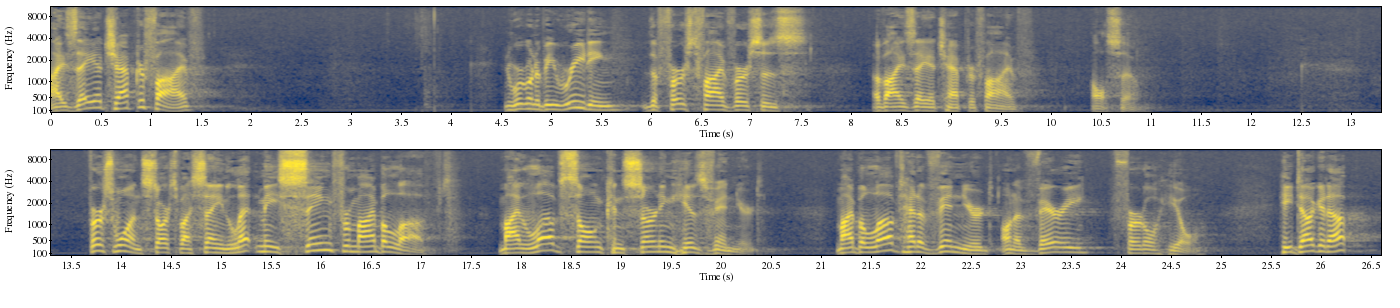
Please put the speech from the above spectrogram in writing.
Isaiah chapter 5. And we're going to be reading the first five verses of Isaiah chapter 5 also. Verse 1 starts by saying, Let me sing for my beloved, my love song concerning his vineyard. My beloved had a vineyard on a very fertile hill. He dug it up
